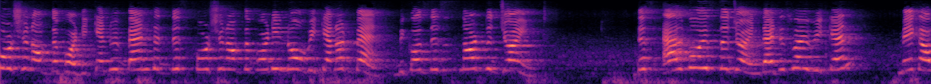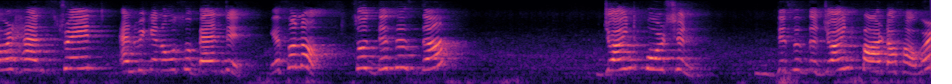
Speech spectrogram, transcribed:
portion of the body. Can we bend this portion of the body? No, we cannot bend because this is not the joint. This elbow is the joint. That is why we can make our hand straight and we can also bend it. Yes or no? So this is the joint portion. This is the joint part of our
